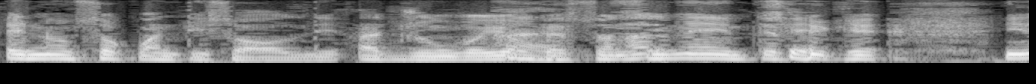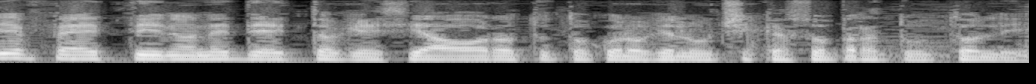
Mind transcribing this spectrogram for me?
E non so quanti soldi, aggiungo io Eh, personalmente, sì, sì. perché in effetti non è detto che sia oro tutto quello che luccica, soprattutto lì.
